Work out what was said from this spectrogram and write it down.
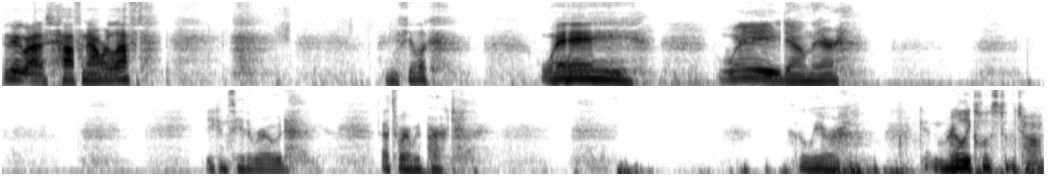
We've got half an hour left. And if you look way, way down there, you can see the road. That's where we parked. So we are getting really close to the top.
